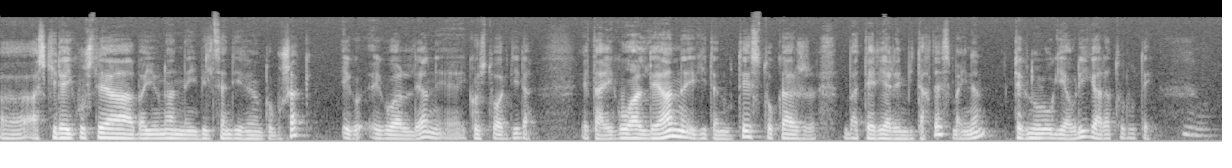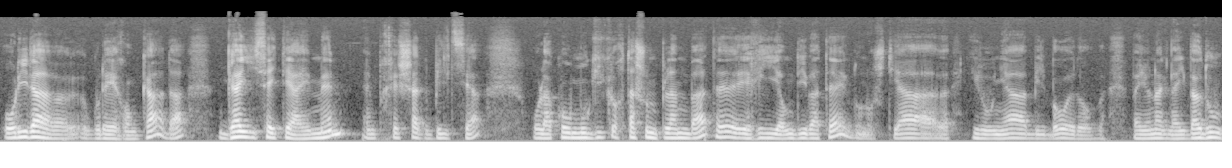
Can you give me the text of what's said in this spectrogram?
Uh, askira ikustea bai honan ibiltzen diren autobusak, egoaldean ego ekoiztuak dira. Eta egoaldean egiten dute stokaz bateriaren bitartez, baina teknologia hori garatu dute. Hori da gure erronka, da, gai izaitea hemen, enpresak biltzea, olako mugikortasun plan bat, eh, erri handi batek, donostia, iruña, bilbo edo, bai honak nahi badu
